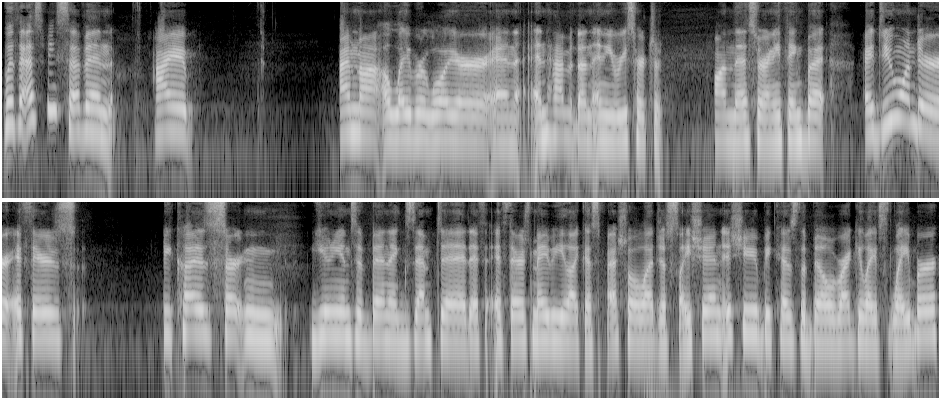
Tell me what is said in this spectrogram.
With SB7 I I'm not a labor lawyer and and haven't done any research on this or anything, but I do wonder if there's because certain unions have been exempted if if there's maybe like a special legislation issue because the bill regulates labor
